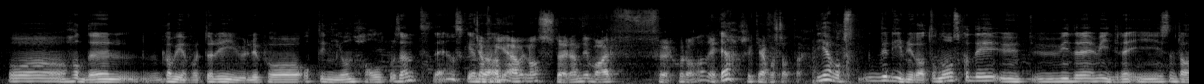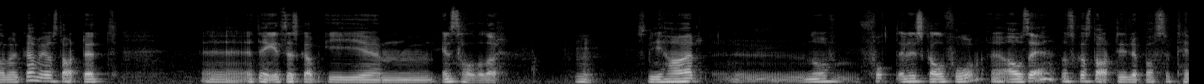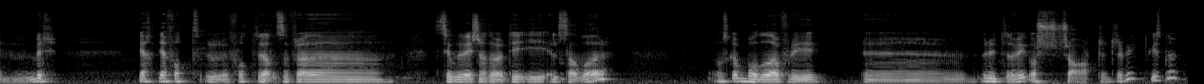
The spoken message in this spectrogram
Og hadde kabinfaktor i juli på 89,5% Det er ganske bra. Ja, for de er vel nå større enn de var før korona, de, Ja. slik jeg har forstått det. De har vokst rimelig godt. Og nå skal de ut videre, videre i Sentral-Amerika ved å starte et, eh, et eget selskap i um, El Salvador. Mm. Så de har nå fått, eller skal få, eh, AOC, og skal starte i løpet av september. Ja, de har fått, fått tillatelse fra Civil Aviation Authority i El Salvador. Og skal både da fly eh, rutetrafikk og chartertrafikk, visstnok.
